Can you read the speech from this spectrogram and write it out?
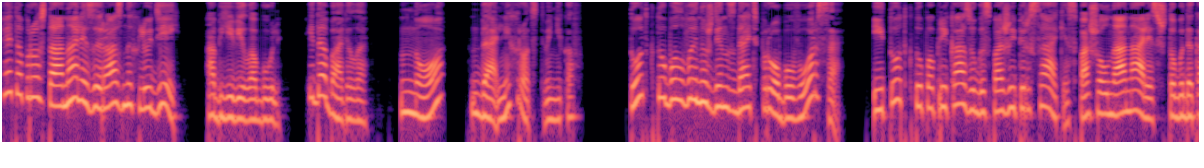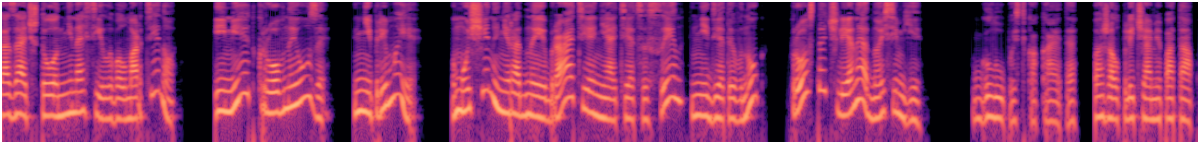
Это просто анализы разных людей», — объявила Буль и добавила. «Но дальних родственников». Тот, кто был вынужден сдать пробу Ворса, и тот, кто по приказу госпожи Персакис пошел на анализ, чтобы доказать, что он не насиловал Мартину, имеют кровные узы, не прямые. Мужчины не родные братья, не отец и сын, не дед и внук, просто члены одной семьи. «Глупость какая-то», — пожал плечами Потап.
